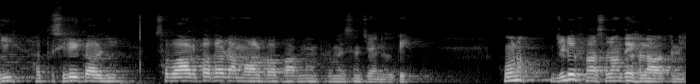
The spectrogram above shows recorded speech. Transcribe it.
ਜੀ, ਸਤਿ ਸ਼੍ਰੀ ਅਕਾਲ ਜੀ। ਸਵਾਗਤ ਹੈ ਤੁਹਾਡਾ ਮਾਲਵਾ ਫਾਰਮ ਇਨਫੋਰਮੇਸ਼ਨ ਚੈਨਲ ਤੇ। ਹੁਣ ਜਿਹੜੇ ਫਸਲਾਂ ਦੇ ਹਾਲਾਤ ਨੇ,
